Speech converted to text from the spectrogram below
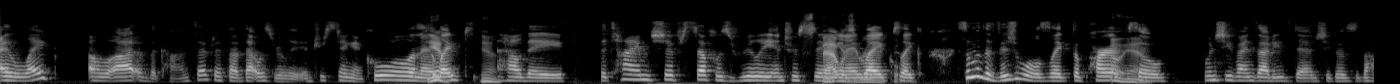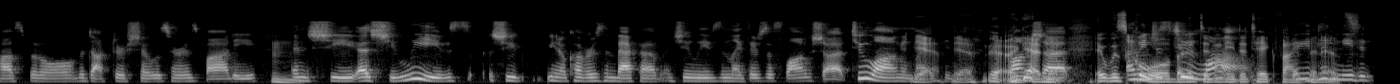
I liked a lot of the concept. I thought that was really interesting and cool, and I Yeah, liked yeah. how they the time shift stuff was really interesting, That and I really liked cool. like some of the visuals, like the part. Oh, yeah. So when she finds out he's dead, she goes to the hospital. The doctor shows her his body, Mhm. and she, as she leaves, she you know covers him back up, and she leaves, and like there's this long shot, too long in my opinion. yeah yeah Long again yeah. shot. it was I cool mean, but it didn't need to take five you minutes didn't need to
